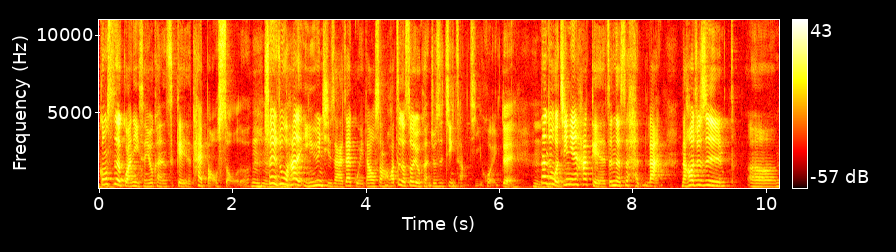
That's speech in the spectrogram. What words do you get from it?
公司的管理层有可能是给的太保守了，所以如果它的营运其实还在轨道上的话，这个时候有可能就是进场。机会对，那如果今天他给的真的是很烂，然后就是呃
